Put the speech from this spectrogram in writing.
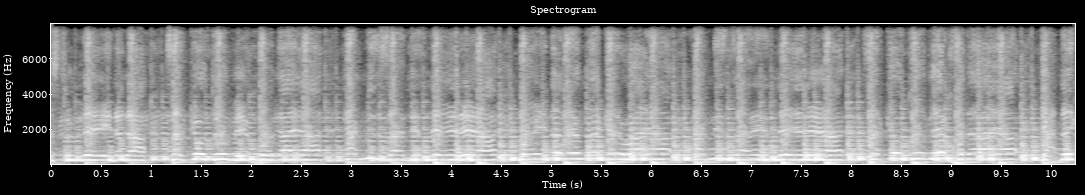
دەستم لێدەدا سەرکەوتو بێ خۆدایە کاک نزانێت لێرەیە بۆی دەلێ مەگەروایە کاک نزانێت لێرەیە سەرکەوتو بێ خۆدایە یادەی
